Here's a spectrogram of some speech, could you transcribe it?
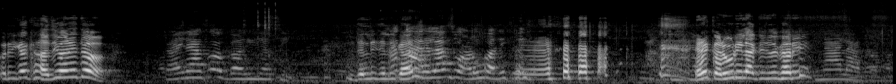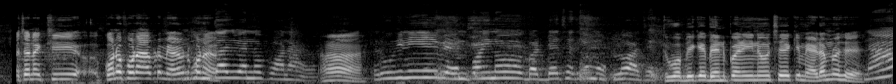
ઓ રીકા ખાજી વાની તો. ખાઈ નાખો ગળી જશે. જલ્દી જલ્દી ખાઈ. એને કરવું નહીં લાગતું તો ખરી? અચાનકથી અચાનકથી કોનો ફોન આવ્યો? આપણે મેડમનો ફોન આવ્યો? મુમતાજબેનનો ફોન આવ્યો. હા. રૂહીની બેનપણીનો બર્થડે છે એટલે મોકલો આજે. તું અભી કે બેનપણીનો છે કે મેડમનો છે? ના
